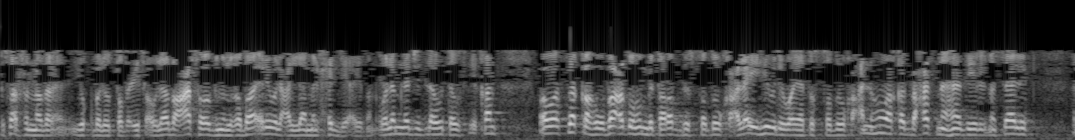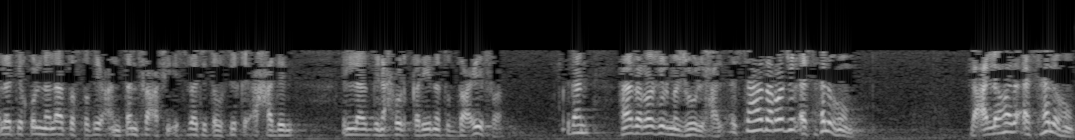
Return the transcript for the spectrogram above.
بصرف النظر يقبل التضعيف أو لا ضعفه ابن الغضائر والعلام الحلي أيضا. ولم نجد له توثيقا ووثقه بعضهم بتردي الصدوق عليه ورواية الصدوق عنه. وقد بحثنا هذه المسالك التي قلنا لا تستطيع أن تنفع في إثبات توثيق أحد إلا بنحو القرينة الضعيفة. إذا هذا الرجل مجهول الحال. هذا الرجل أسهلهم. لعله هذا أسهلهم.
